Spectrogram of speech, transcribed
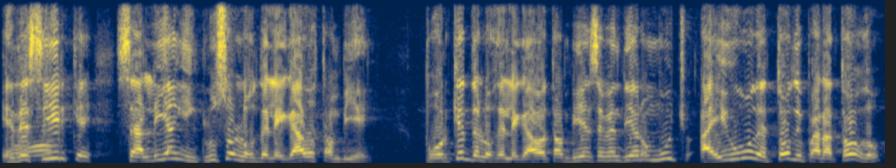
Es decir, que salían incluso los delegados también, porque de los delegados también se vendieron mucho. Ahí hubo de todo y para todo.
